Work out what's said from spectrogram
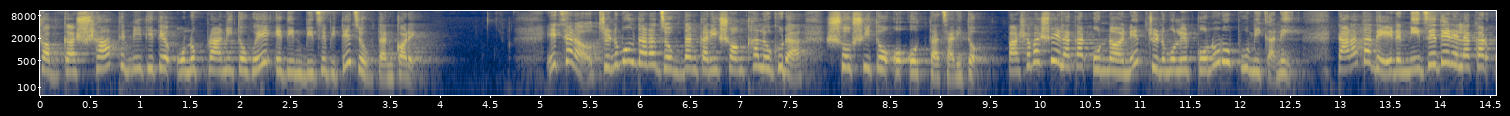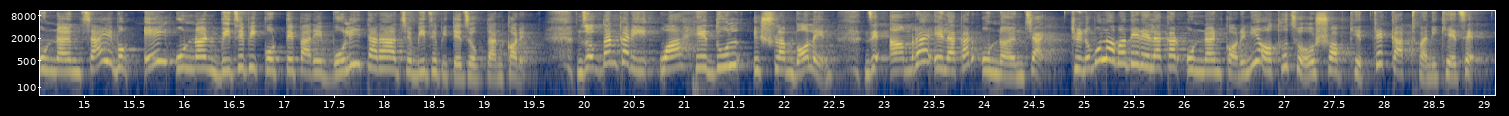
সবকা সাথ নীতিতে অনুপ্রাণিত হয়ে এদিন বিজেপিতে যোগদান করে। এছাড়াও তৃণমূল দ্বারা যোগদানকারী সংখ্যালঘুরা শোষিত ও অত্যাচারিত। পাশাপাশি এলাকার উন্নয়নে তৃণমূলের কোনোরূপ ভূমিকা নেই। তারা তাদের নিজেদের এলাকার উন্নয়ন চায় এবং এই উন্নয়ন বিজেপি করতে পারে বলেই তারা আজ বিজেপিতে যোগদান করেন যোগদানকারী ওয়াহেদুল ইসলাম বলেন যে, আমরা এলাকার উন্নয়ন চাই। তৃণমূল আমাদের এলাকার উন্নয়ন করেনি, অথচ সব ক্ষেত্রে কাটমানি খেয়েছে।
